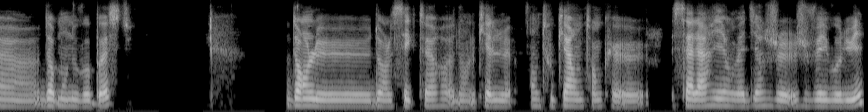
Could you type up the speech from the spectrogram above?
heu, dans mon nouveau poste dans le dans le secteur, heu, dans lequel, en tout cas en tant que salariée, on va dire, je je veux évoluer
